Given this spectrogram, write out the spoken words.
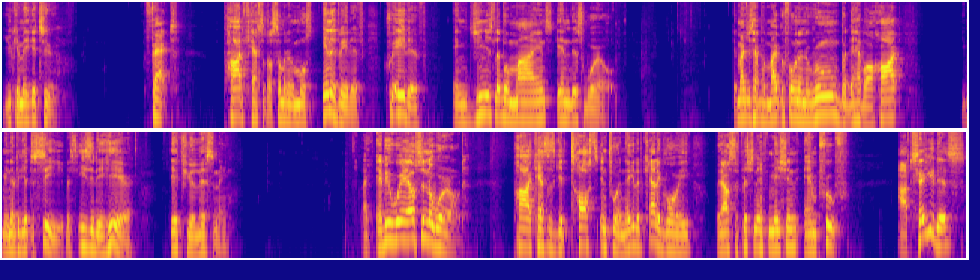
you can make it too. Fact, podcasters are some of the most innovative, creative, and genius level minds in this world. They might just have a microphone in the room, but they have a heart you may never get to see, but it's easy to hear if you're listening. Like everywhere else in the world, podcasters get tossed into a negative category without sufficient information and proof. I'll tell you this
